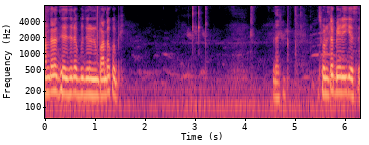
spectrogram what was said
আমরা ধীরে ধীরে বুঝে বাঁধাকপি। দেখেন, ঝোলটা বেরিয়ে গেছে।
